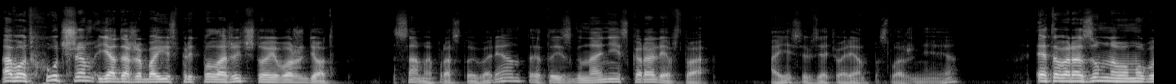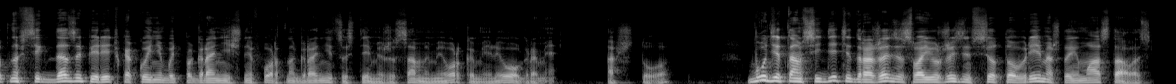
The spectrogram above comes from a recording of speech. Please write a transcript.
А вот в худшем я даже боюсь предположить, что его ждет. Самый простой вариант — это изгнание из королевства — а если взять вариант посложнее? Этого разумного могут навсегда запереть в какой-нибудь пограничный форт на границе с теми же самыми орками или ограми. А что? Будет там сидеть и дрожать за свою жизнь все то время, что ему осталось.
